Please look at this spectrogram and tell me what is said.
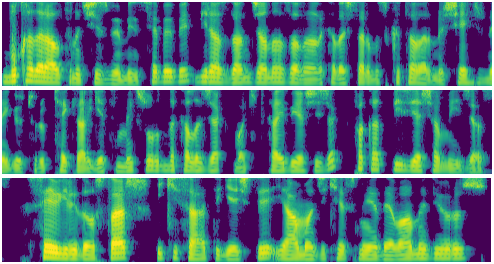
Bu kadar altını çizmemin sebebi birazdan canı azalan arkadaşlarımız kıtalarını şehrine götürüp tekrar getirmek zorunda kalacak, vakit kaybı yaşayacak. Fakat biz yaşamayacağız. Sevgili dostlar, 2 saati geçti. Yağmacı kesmeye devam ediyoruz.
